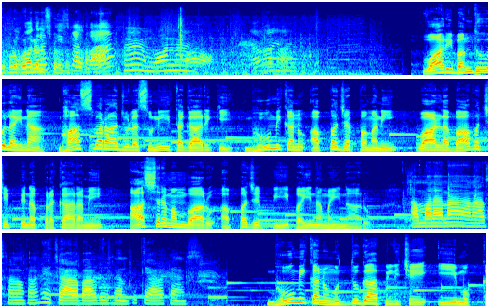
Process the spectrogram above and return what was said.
ఇప్పుడు పొద్దున తీసుకెళ్తా. బాగున్నా. వారి బంధువులైన భాస్వరాజుల సునీత గారికి భూమికను అప్పజెప్పమని వాళ్ళ బావ చెప్పిన ప్రకారమే ఆశ్రమం వారు అప్పజెప్పి పైనమైనారు. అమ్మ నాన్న అనాశ్రమం కనుక చాలా బాగా చూసినందుకు చాలా థ్యాంక్స్ భూమికను ముద్దుగా పిలిచే ఈ ముక్క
